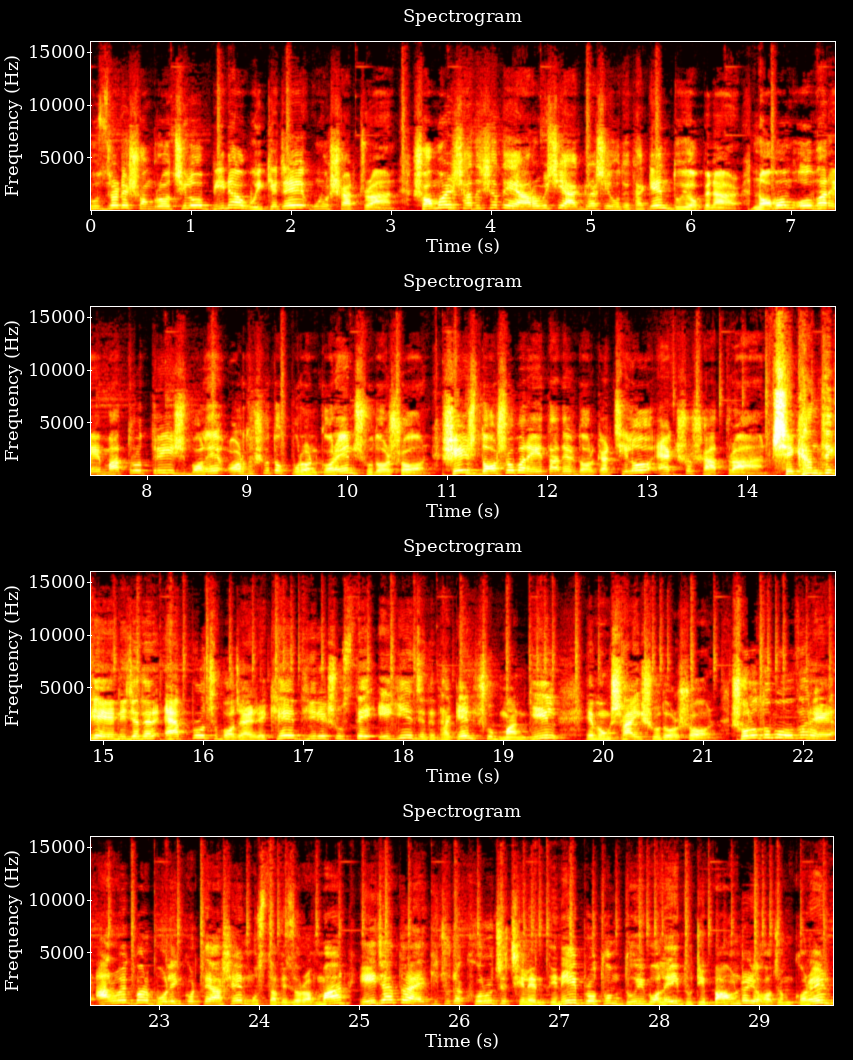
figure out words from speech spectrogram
গুজরাটের সংগ্রহ ছিল বিনা উইকেটে উনষাট রান সময়ের সাথে সাথে আরও বেশি আগ্রাসী হতে থাকেন দুই ওপেনার নবম ওভারে মাত্র ত্রিশ বলে অর্ধশতক পূরণ করেন সুদর্শন। শেষ দশ ওভারে তাদের দরকার ছিল একশো সাত রান। সেখান থেকে নিজেদের অ্যাপ্রোচ বজায় রেখে ধীরে সুস্থে এগিয়ে যেতে থাকেন শুভমান গিল এবং সাই সুদর্শন। ষোলোতম ওভারে আরও একবার বোলিং করতে আসেন মুস্তাফিজুর রহমান। এই যাত্রায় কিছুটা খরুচে ছিলেন তিনি। প্রথম দুই বলেই দুটি বাউন্ডারি হজম করেন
